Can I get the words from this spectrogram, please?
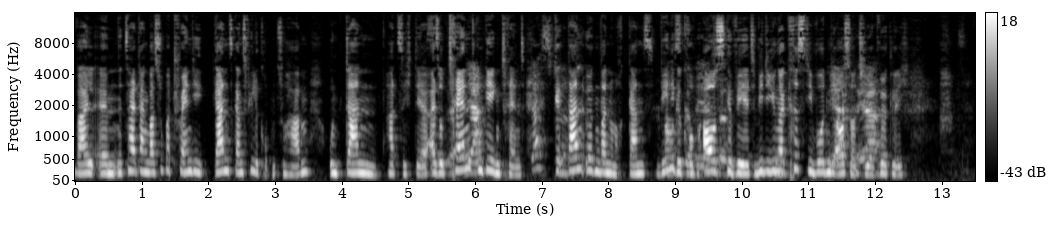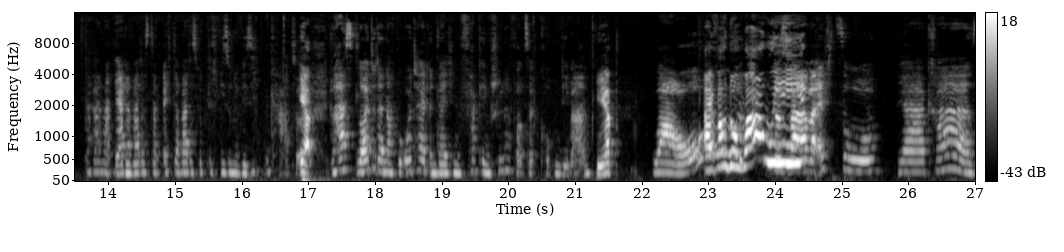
weil ähm, eine Zeit lang war es super trendy, ganz, ganz viele Gruppen zu haben. Und dann hat sich der, also Trend ja. und Gegentrend. Das stimmt. Dann irgendwann nur noch ganz wenige Gruppen Ausgewählte. ausgewählt. Wie die Jünger Christi wurden die Ja, aussortiert, ja. wirklich. Da war man, ja, da war das dann echt, da war das wirklich wie so eine Visitenkarte. Ja. Du hast Leute danach beurteilt, in welchen fucking Schüler-VZ-Gruppen die waren. Yep. Wow. Einfach nur Das wowi! war aber echt so, ja, krass.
